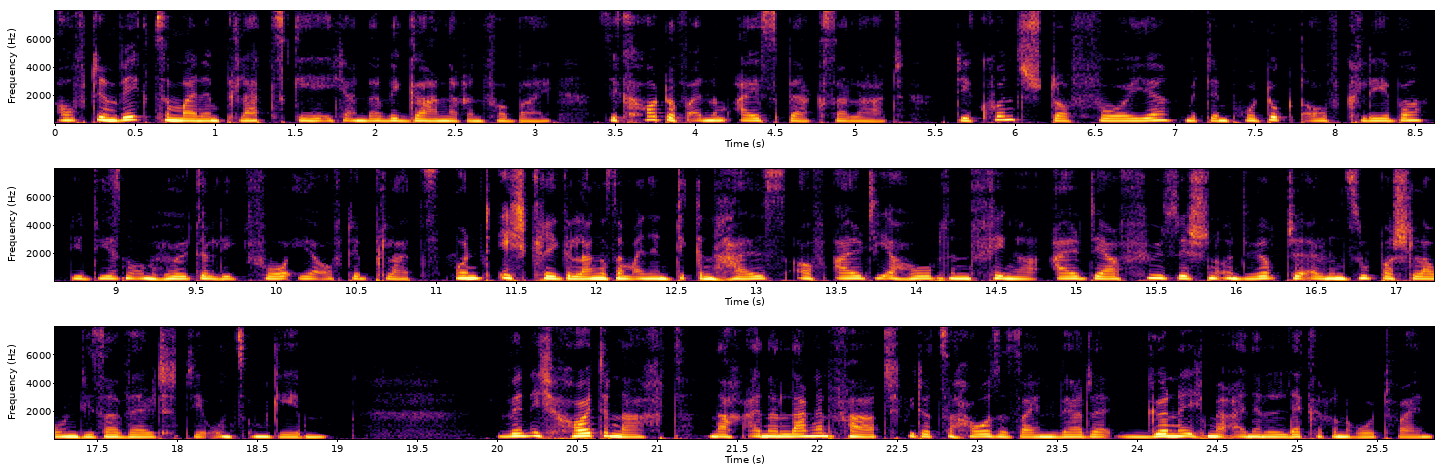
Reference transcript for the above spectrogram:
Auf dem Weg zu meinem Platz gehe ich an der Veganerin vorbei. Sie kaut auf einem Eisbergsalat. Die Kunststofffolie mit dem Produktaufkleber, die diesen umhüllte, liegt vor ihr auf dem Platz. Und ich kriege langsam einen dicken Hals auf all die erhobenen Finger, all der physischen und virtuellen Superschlauen dieser Welt, die uns umgeben. Wenn ich heute Nacht nach einer langen Fahrt wieder zu Hause sein werde, gönne ich mir einen leckeren Rotwein.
